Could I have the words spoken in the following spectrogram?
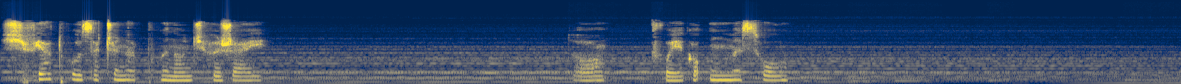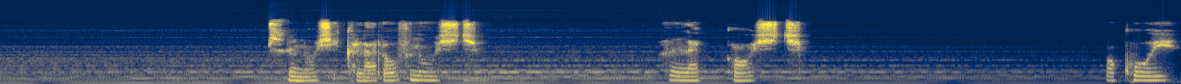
Światło zaczyna płynąć wyżej do Twojego umysłu. Przynosi klarowność, lekkość, pokój.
